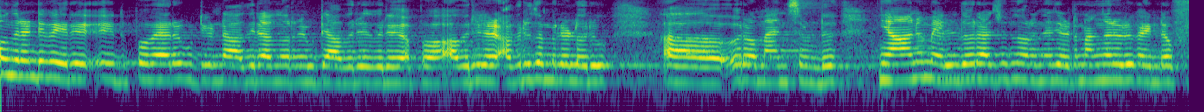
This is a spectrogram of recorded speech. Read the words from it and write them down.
ഒന്ന് രണ്ട് പേര് ഇതിപ്പോൾ വേറെ കുട്ടിയുണ്ട് ആതിര എന്ന് പറഞ്ഞ കുട്ടി അവർ ഇവർ അപ്പോൾ അവർ അവർ തമ്മിലുള്ള ഒരു റൊമാൻസ് ഉണ്ട്. ഞാനും എൽദോ രാജു എന്ന് പറഞ്ഞ ചേട്ടൻ അങ്ങനെ ഒരു കൈൻഡ് ഓഫ്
